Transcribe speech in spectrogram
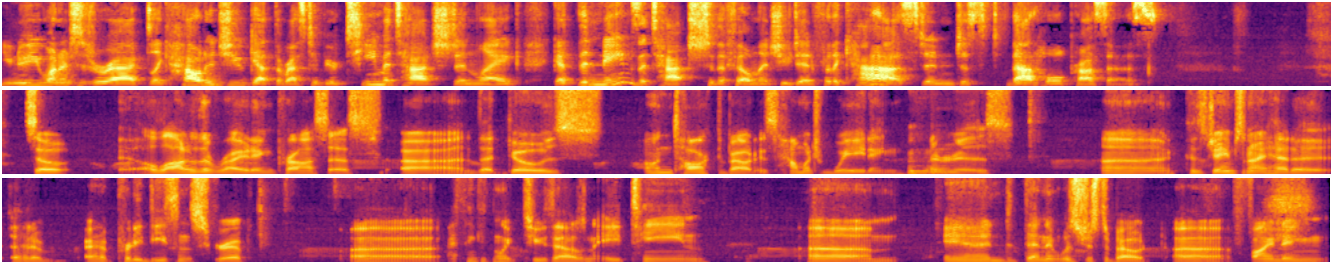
you knew you wanted to direct. Like, how did you get the rest of your team attached and like get the names attached to the film that you did for the cast and just that whole process? So, a lot of the writing process uh, that goes untalked about is how much waiting Mhm. there is. Because James and I had a had a had a pretty decent script. Uh, I think in like 2018, um, and then it was just about uh, finding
